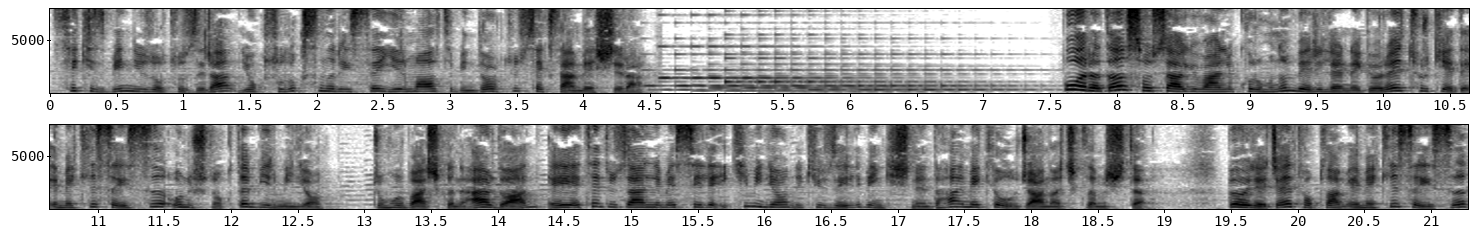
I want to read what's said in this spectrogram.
8130 lira, yoksulluk sınırı ise 26485 lira. Bu arada Sosyal Güvenlik Kurumu'nun verilerine göre Türkiye'de emekli sayısı 13.1 milyon. Cumhurbaşkanı Erdoğan, EYT düzenlemesiyle 2 milyon 250 bin kişinin daha emekli olacağını açıklamıştı. Böylece toplam emekli sayısı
